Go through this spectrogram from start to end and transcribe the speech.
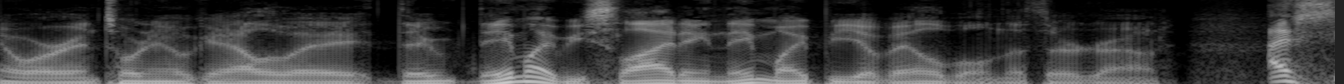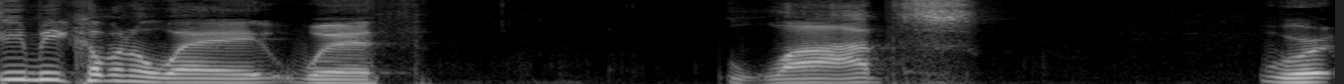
or Antonio Callaway, they they might be sliding. They might be available in the third round. I see me coming away with lots. Where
